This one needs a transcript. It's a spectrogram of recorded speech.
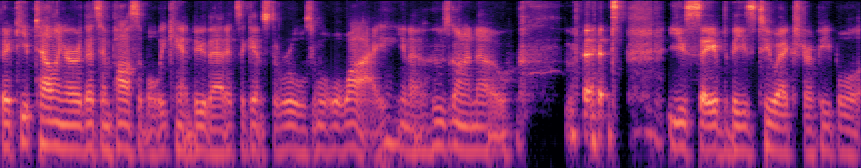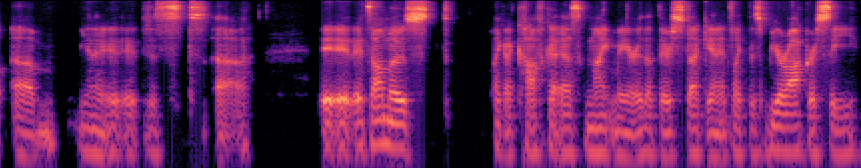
they keep telling her that's impossible we can't do that it's against the rules. Well why? You know who's going to know that you saved these two extra people? Um you know it, it just uh it, it's almost like a kafka-esque nightmare that they're stuck in it's like this bureaucracy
